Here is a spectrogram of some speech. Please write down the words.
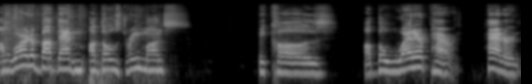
I'm worried about that of those three months because of the weather pattern patterns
